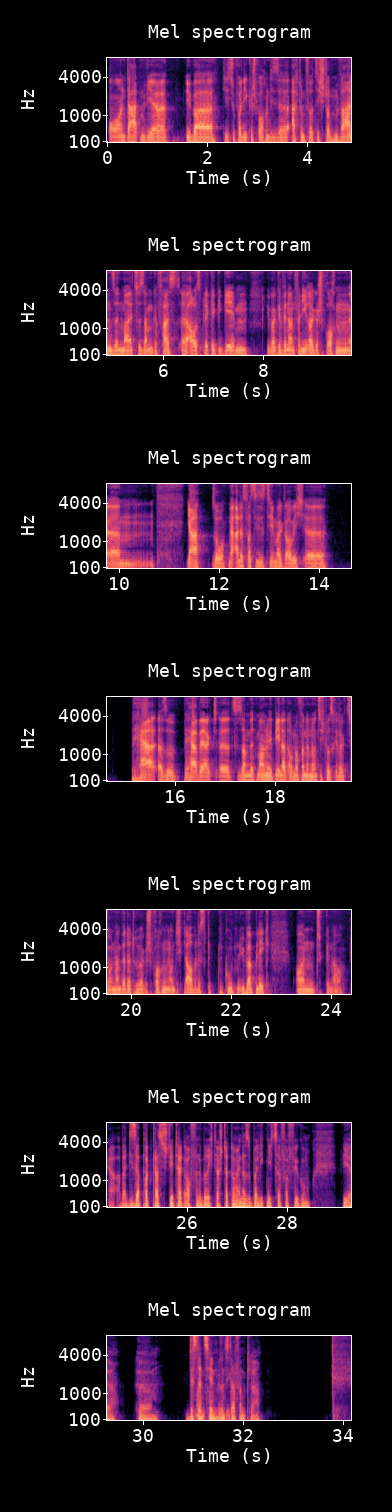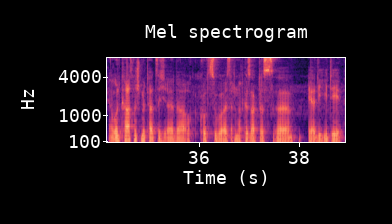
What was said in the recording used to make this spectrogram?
Und da hatten wir über die Super League gesprochen, diese 48 Stunden Wahnsinn mal zusammengefasst, äh, Ausblicke gegeben, über Gewinner und Verlierer gesprochen. Ähm, ja, so, ne, alles, was dieses Thema, glaube ich, äh, beher also beherbergt, äh, zusammen mit Manuel Behlert, auch noch von der 90 Plus Redaktion, haben wir darüber gesprochen und ich glaube, das gibt einen guten Überblick. Und genau. Ja, aber dieser Podcast steht halt auch für eine Berichterstattung einer Super League nicht zur Verfügung. Wir ähm, distanzieren uns davon klar. Ja, und Carsten Schmidt hat sich äh, da auch kurz zugeäußert und hat gesagt, dass äh, er die Idee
